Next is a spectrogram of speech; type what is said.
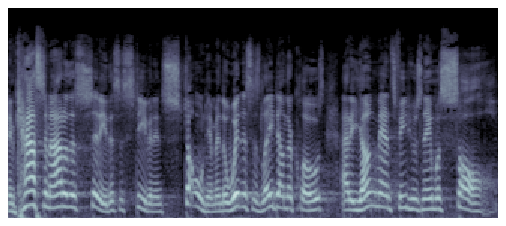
and cast him out of the city. This is Stephen, and stoned him. And the witnesses laid down their clothes at a young man's feet whose name was Saul.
